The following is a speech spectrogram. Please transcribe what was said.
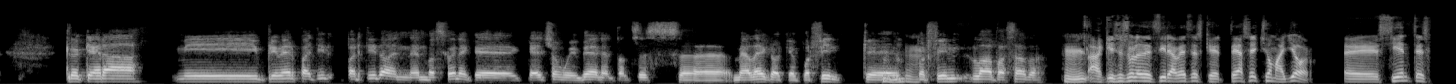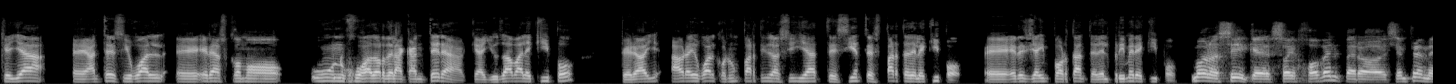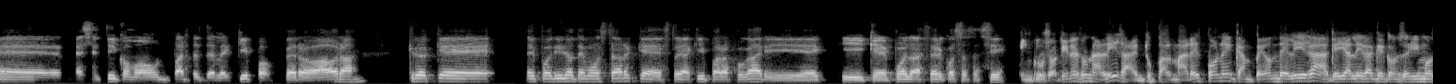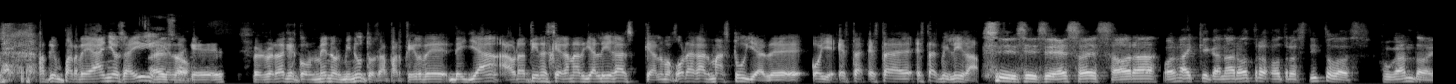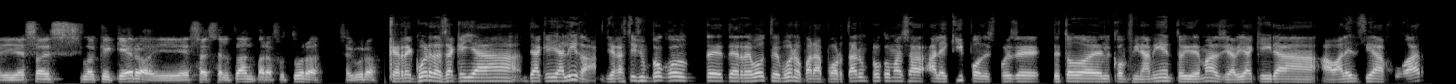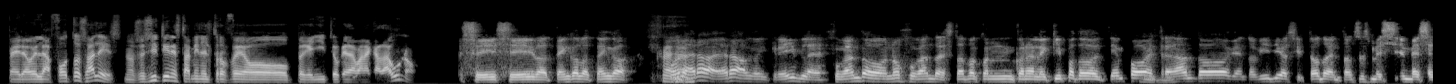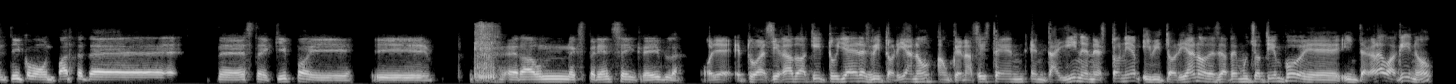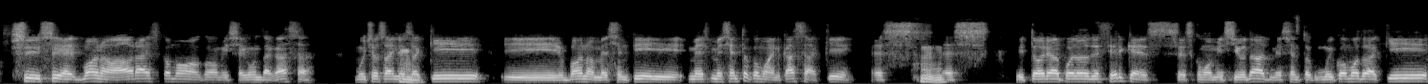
creo que era mi primer partido, partido en, en que, que, he hecho muy bien, entonces uh, me alegro que por fin, que uh -huh. por fin lo ha pasado. Aquí se suele decir a veces que te has hecho mayor. Eh, sientes que ya eh, antes igual eh, eras como un jugador de la cantera que ayudaba al equipo, pero hay, ahora igual con un partido así ya te sientes parte del equipo, eh, eres ya importante, del primer equipo. Bueno, sí, que soy joven, pero siempre me, me sentí como un parte del equipo, pero ahora uh -huh. creo que he podido demostrar que estoy aquí para jugar y, y, que puedo hacer cosas así. Incluso tienes una liga. En tu palmarés pone campeón de liga, aquella liga que conseguimos hace un par de años ahí. En la que, pero es verdad que con menos minutos, a partir de, de, ya, ahora tienes que ganar ya ligas que a lo mejor hagas más tuyas. De, oye, esta, esta, esta es mi liga. Sí, sí, sí, eso es. Ahora, ahora hay que ganar otro, otros títulos jugando y eso es lo que quiero y eso es el plan para futuro seguro. ¿Qué recuerdas de aquella, de aquella liga? Llegasteis un poco de, de rebote, bueno, para aportar un poco más a, al equipo después de, de, todo el confinamiento y demás, y había que ir a, a, Valencia a jugar, pero en la foto sales. No sé si tienes también el trofeo pequeñito que daban a cada uno. Sí, sí, lo tengo, lo tengo. Bueno, era, era algo increíble. Jugando o no jugando, estaba con, con el equipo todo el tiempo, uh -huh. entrenando, viendo vídeos y todo. Entonces me, me sentí como un parte de, de este equipo y, y era una experiencia increíble. Oye, tú has llegado aquí, tú ya eres vitoriano, aunque naciste en, en Tallinn, en Estonia, y vitoriano desde hace mucho tiempo eh, integrado aquí, ¿no? Sí, sí, bueno, ahora es como, como mi segunda casa. Muchos años mm. aquí y bueno, me sentí, me, me, siento como en casa aquí. Es, mm. es Vitoria, puedo decir que es, es como mi ciudad, me siento muy cómodo aquí,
